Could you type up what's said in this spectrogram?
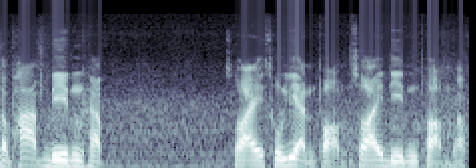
สภาพดินครับซอยทุเรียนพร้อมซอยดินพร้อมครับ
